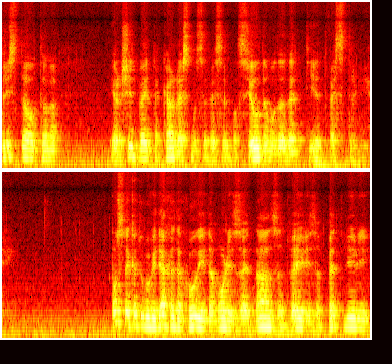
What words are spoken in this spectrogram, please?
300 алтъна и Рашид Бей така лесно се бе съгласил да му даде тия 200 лири. После като го видяха да ходи и да моли за една, за две или за пет лири,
